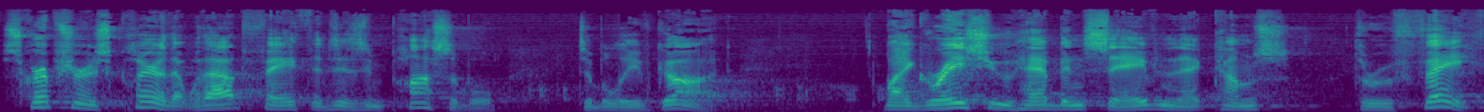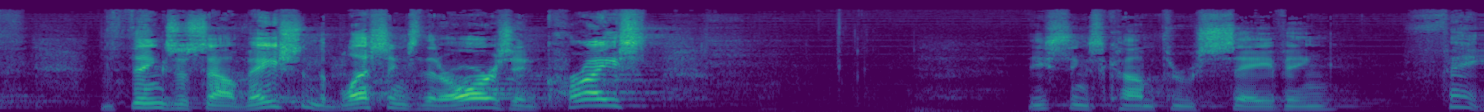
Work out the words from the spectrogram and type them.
Scripture is clear that without faith it is impossible to believe God. By grace you have been saved, and that comes through faith. The things of salvation, the blessings that are ours in Christ, These things come through saving faith.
